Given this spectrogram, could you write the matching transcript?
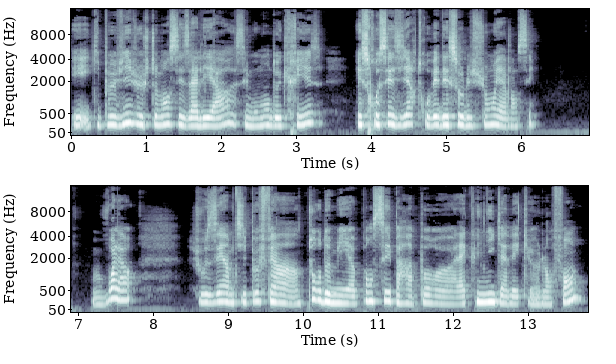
et qui peut vivre justement ces aléas, ces moments de crise, et se ressaisir, trouver des solutions et avancer. Voilà. Je vous ai un petit peu fait un tour de mes pensées par rapport euh, à la clinique avec euh, l'enfant.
